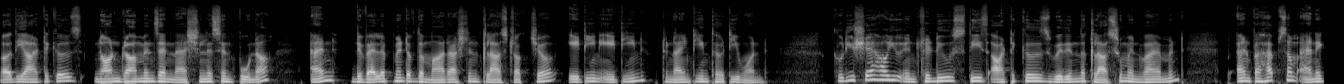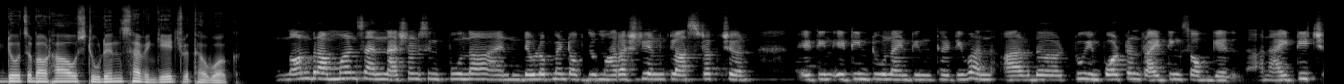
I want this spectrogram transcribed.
uh, the articles "Non-Brahmins and Nationalists in Pune" and "Development of the Maharashtrian Class Structure 1818 to 1931." Could you share how you introduce these articles within the classroom environment, and perhaps some anecdotes about how students have engaged with her work? non-Brahmins and nationalists in Pune and development of the Maharashtrian class structure 1818 to 1931 are the two important writings of Gail, and I teach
